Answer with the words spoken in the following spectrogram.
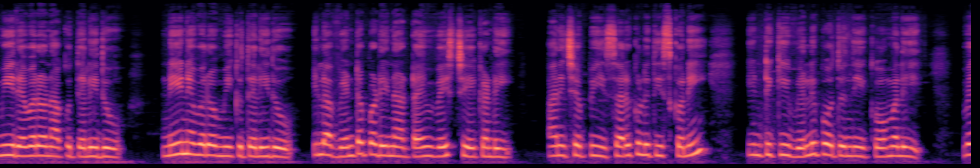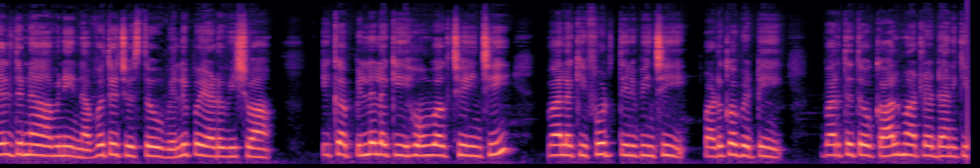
మీరెవరో నాకు తెలీదు. నేనెవరో మీకు తెలీదు. ఇలా వెంటపడిన టైం వేస్ట్ చేయకండి. అని చెప్పి సరుకులు తీసుకొని ఇంటికి వెళ్ళిపోతుంది కోమలి. వెళ్తున్న ఆమెని నవ్వుతూ చూస్తూ వెళ్ళిపోయాడు విశ్వ. ఇక పిల్లలకి హోంవర్క్ చేయించి వాళ్ళకి ఫుడ్ తినిపించి పడుకోబెట్టి భర్తతో కాల్ మాట్లాడడానికి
